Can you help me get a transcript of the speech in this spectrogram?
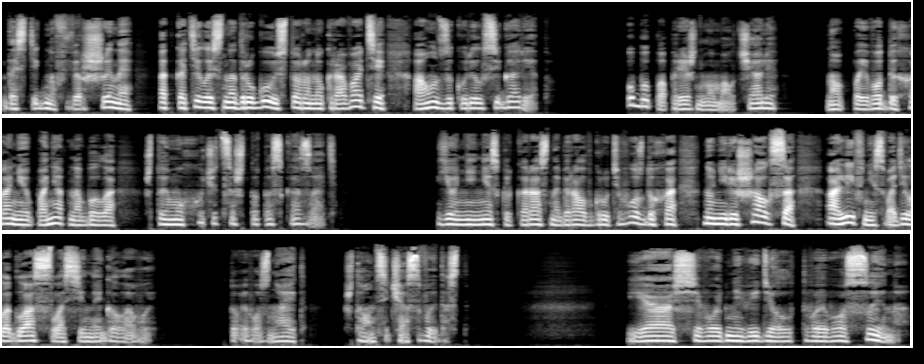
Достигнув вершины, откатилась на другую сторону кровати, а он закурил сигарету. Оба по-прежнему молчали, но по его дыханию понятно было, что ему хочется что-то сказать. Йонни несколько раз набирал в грудь воздуха, но не решался, а Лив не сводила глаз с лосиной головы. Кто его знает, что он сейчас выдаст. «Я сегодня видел твоего сына»,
